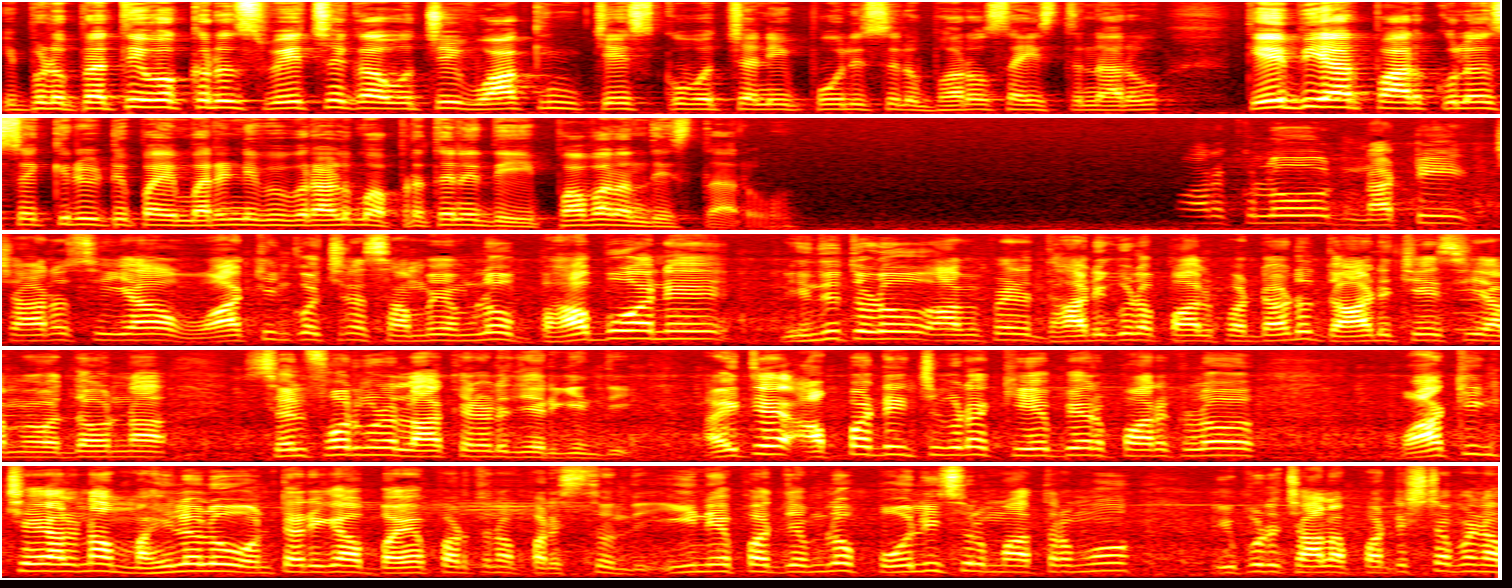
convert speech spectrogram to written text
ఇప్పుడు ప్రతి ఒక్కరూ స్వేచ్ఛగా వచ్చి వాకింగ్ చేసుకోవచ్చని పోలీసులు భరోసా ఇస్తున్నారు. కేబీఆర్ పార్కులో సెక్యూరిటీపై మరిన్ని వివరాలు మా ప్రతినిధి పవన్ అందిస్తారు. పార్కులో నటి చానసీయ వాకింగ్కి వచ్చిన సమయంలో బాబు అనే నిందితుడు ఆమెపై దాడి కూడా పాల్పడ్డాడు. దాడి చేసి ఆమె వద్ద ఉన్న సెల్ ఫోన్ కూడా లాక్కెళ్ళడం జరిగింది. అయితే అప్పటి నుంచి కూడా కేబీఆర్ పార్కులో వాకింగ్ చేయాలన్న మహిళలు ఒంటరిగా భయపడుతున్న పరిస్థితి ఉంది. ఈ నేపథ్యంలో పోలీసులు మాత్రము ఇప్పుడు చాలా పటిష్టమైన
